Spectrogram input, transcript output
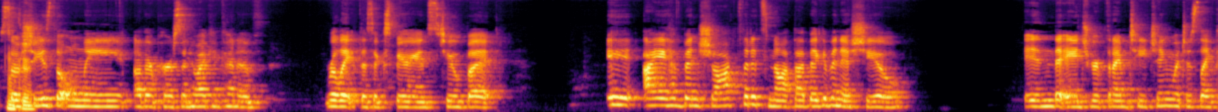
So Okay. she's the only other person who I can kind of relate this experience to. But it, I have been shocked that it's not that big of an issue in the age group that I'm teaching, which is like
